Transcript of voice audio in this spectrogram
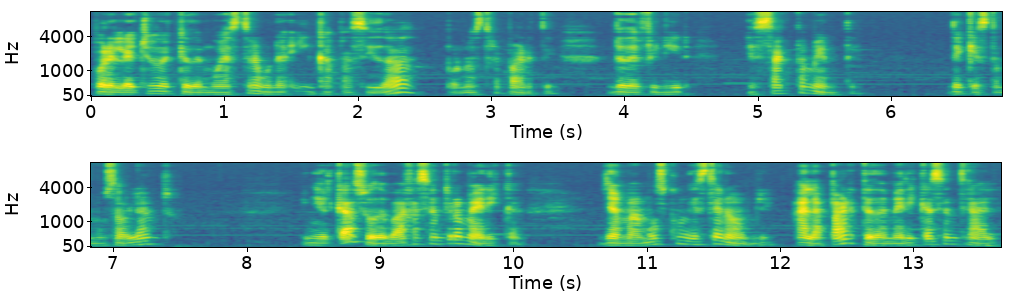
por el hecho de que demuestra una incapacidad por nuestra parte de definir exactamente de qué estamos hablando. En el caso de Baja Centroamérica, Llamamos con este nombre a la parte de América Central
